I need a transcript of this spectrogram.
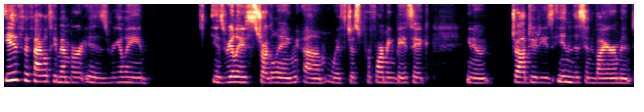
if a faculty member is really is really struggling um, with just performing basic, you know, job duties in this environment,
